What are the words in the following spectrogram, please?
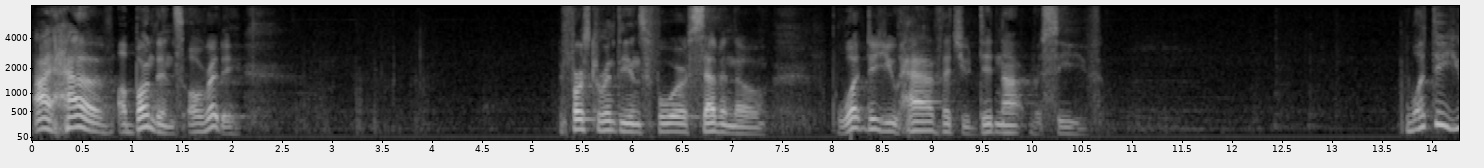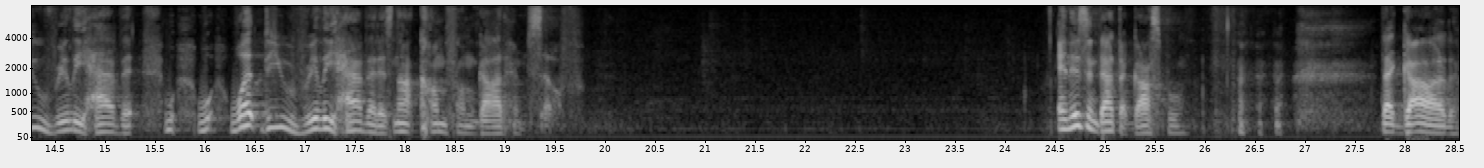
I have abundance already. 1 Corinthians 4 7, though, what do you have that you did not receive? What do you really have that, what do you really have that has not come from God Himself? And isn't that the gospel? that God,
